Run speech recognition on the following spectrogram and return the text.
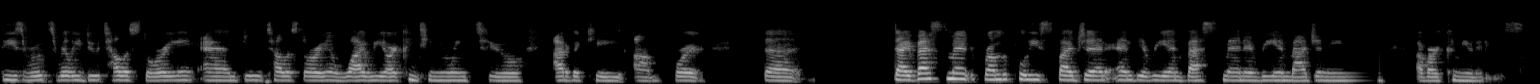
these roots really do tell a story and do tell a story and why we are continuing to advocate um, for the divestment from the police budget and the reinvestment and reimagining of our communities.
